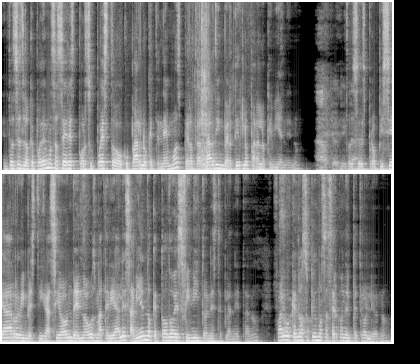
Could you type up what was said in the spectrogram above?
Entonces lo que podemos hacer es, por supuesto, ocupar lo que tenemos, pero tratar de invertirlo para lo que viene, ¿no? Ah, Entonces, propiciar investigación de nuevos materiales, sabiendo que todo es finito en este planeta, ¿no? Fue algo que no supimos hacer con el petróleo, ¿no?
